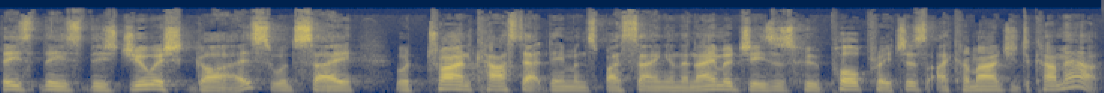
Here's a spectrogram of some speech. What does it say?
these, these, these Jewish guys would say, would try and cast out demons by saying, In the name of Jesus, who Paul preaches, I command you to come out.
